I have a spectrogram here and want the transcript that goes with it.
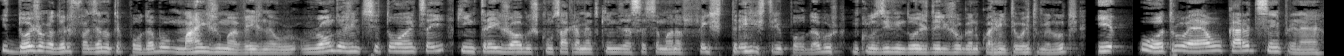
e dois jogadores fazendo triple-double mais de uma vez, né? O Rondo a gente citou antes aí, que em três jogos com o Sacramento Kings essa semana fez três triple-doubles, inclusive em dois deles jogando 48 minutos. E o outro é o cara de sempre, né?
